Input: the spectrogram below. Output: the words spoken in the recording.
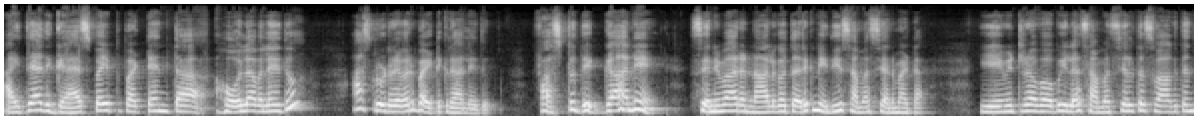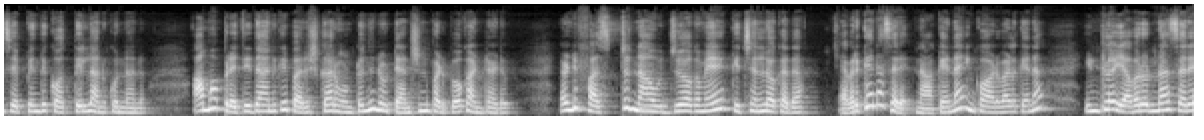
అయితే అది గ్యాస్ పైప్ పట్టేంత హోల్ అవ్వలేదు ఆ స్క్రూడ్రైవర్ బయటికి రాలేదు. ఫస్ట్ దిగ్గానే శనివారం నాలుగో తారీఖున ఇది సమస్య అనమాట ఏమిట్రా బాబు ఇలా సమస్యలతో స్వాగతం చెప్పింది కొత్త ఇల్లు అనుకున్నాను. అమ్మ ప్రతిదానికి పరిష్కారం ఉంటుంది నువ్వు టెన్షన్ పడిపోక అంటాడు. ఏమంటే ఫస్ట్ నా ఉద్యోగమే కిచెన్లో కదా. ఎవరికైనా సరే నాకైనా ఇంకో ఆడవాళ్ళకైనా ఇంట్లో ఎవరున్నా సరే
